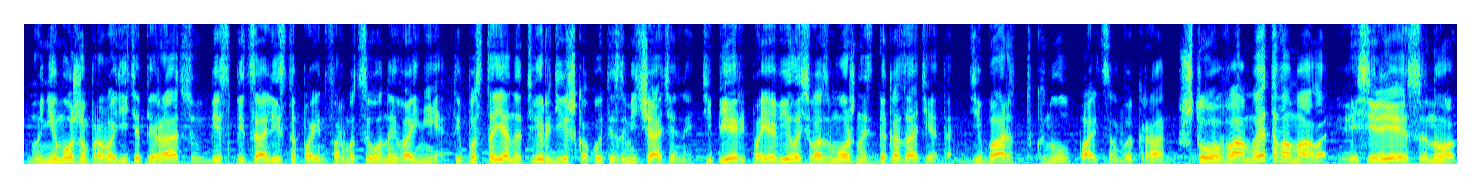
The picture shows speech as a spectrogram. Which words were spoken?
Мы не можем проводить операцию без специалиста по информационной войне. Ты постоянно твердишь, какой ты замечательный. Теперь появилась возможность доказать это. Дибар ткнул пальцем в экран. Что, вам этого мало? Веселее, сынок,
